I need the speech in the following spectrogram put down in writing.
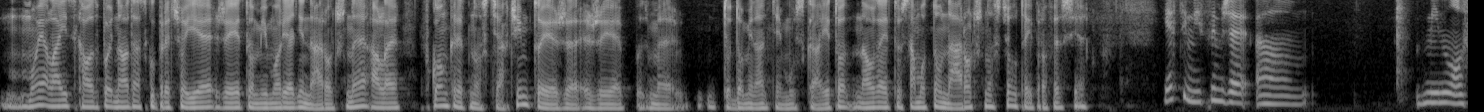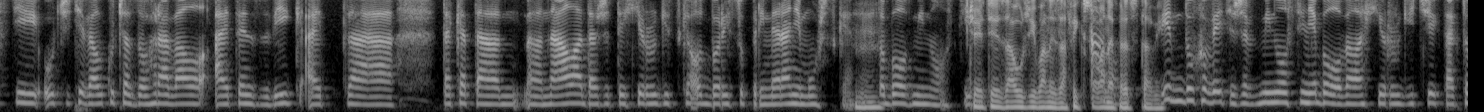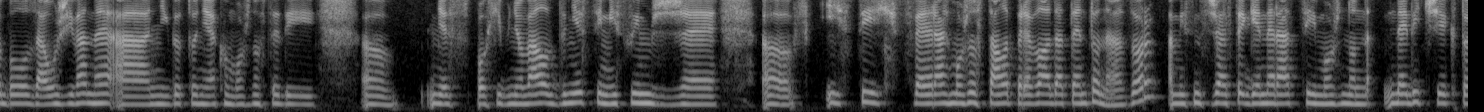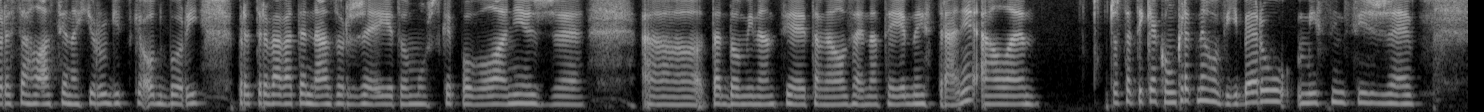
Moja laická odpoveď na otázku, prečo je, že je to mimoriadne náročné, ale v konkrétnostiach, čím to je, že, že je povedzme, to dominantne mužská? Je to naozaj to samotnou náročnosťou tej profesie? Ja si myslím, že um, v minulosti určite veľkú časť zohrával aj ten zvyk, aj tá taká tá nálada, že tie chirurgické odbory sú primerane mužské. Hmm. To bolo v minulosti. Čiže tie zaužívané, zafixované Áno, predstavy. Jednoducho viete, že v minulosti nebolo veľa chirurgičiek, tak to bolo zaužívané a nikto to nejako možno vtedy uh, nespochybňoval. Dnes si myslím, že e, v istých sférach možno stále prevláda tento názor a myslím si, že aj v tej generácii možno medičiek, ktoré sa hlásia na chirurgické odbory, pretrváva ten názor, že je to mužské povolanie, že e, tá dominancia je tam naozaj na tej jednej strane, ale čo sa týka konkrétneho výberu, myslím si, že uh,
